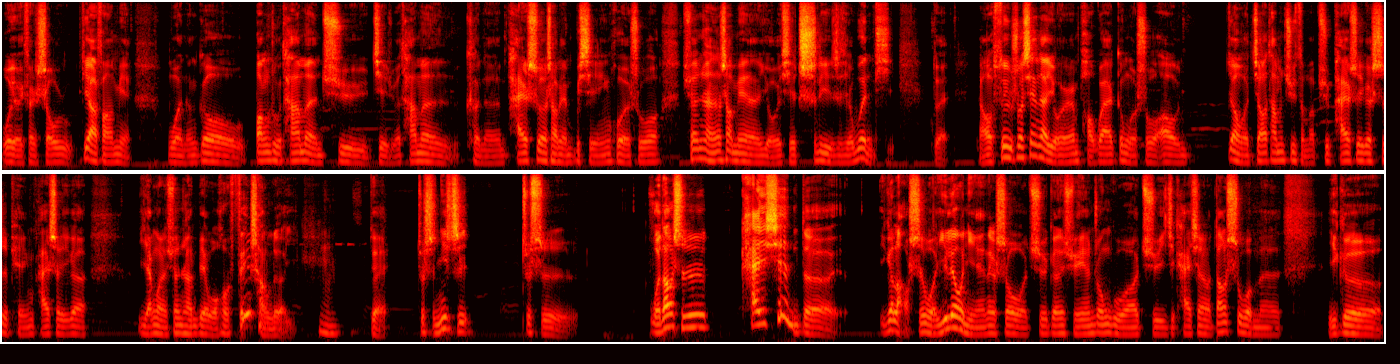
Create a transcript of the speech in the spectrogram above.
我有一份收入，第二方面我能够帮助他们去解决他们可能拍摄上面不行，或者说宣传上面有一些吃力的这些问题。对，然后所以说现在有人跑过来跟我说，哦，让我教他们去怎么去拍摄一个视频，拍摄一个严管的宣传片，我会非常乐意。嗯，对，就是你只就是我当时开线的一个老师，我一六年那个时候我去跟学研中国去一起开线了，当时我们一个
